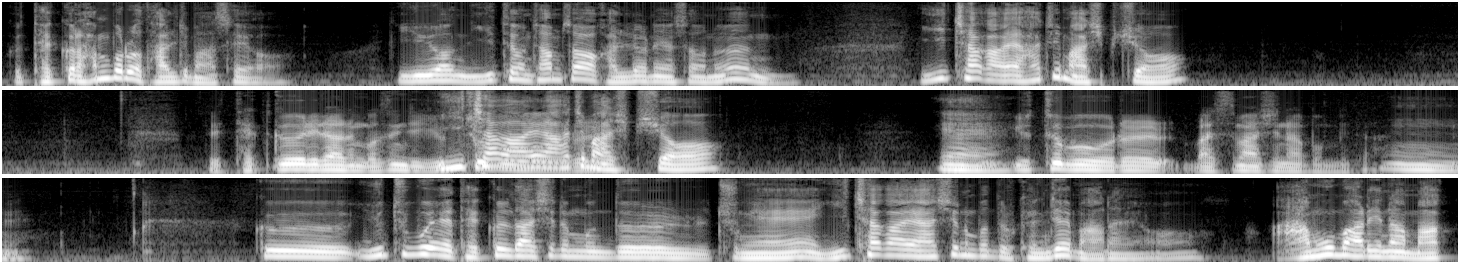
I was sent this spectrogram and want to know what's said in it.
그 댓글 함부로 달지 마세요. 이런 이태원 참사와 관련해서는 2차 가해 하지 마십시오. 네, 댓글이라는 것은 이제 유튜브 2차 가해 하지 마십시오. 예. 유튜브를 말씀하시나 봅니다. 음. 네. 그 유튜브에 댓글 다시는 분들 중에 2차 가해 하시는 분들 굉장히 많아요. 아무 말이나 막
